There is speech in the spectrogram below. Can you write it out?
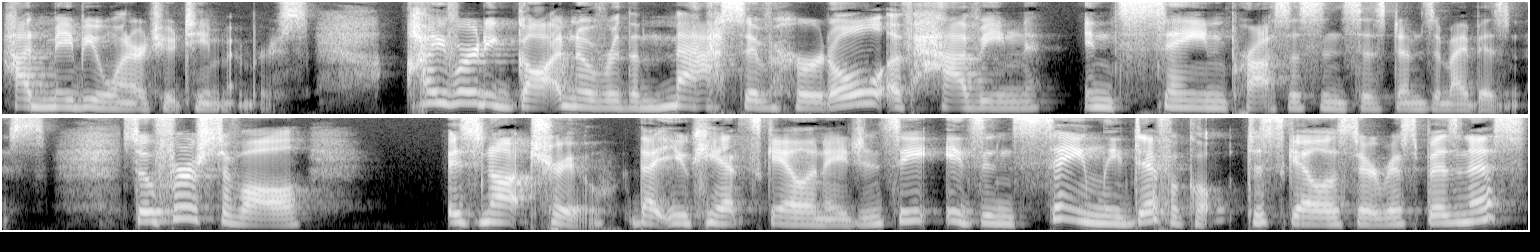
had maybe one or two team members. I've already gotten over the massive hurdle of having insane process and systems in my business. So, first of all, it's not true that you can't scale an agency. It's insanely difficult to scale a service business,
